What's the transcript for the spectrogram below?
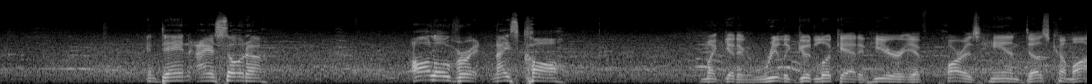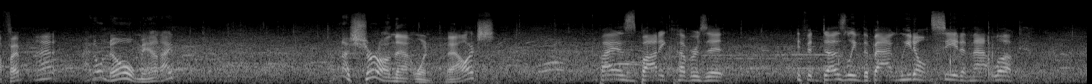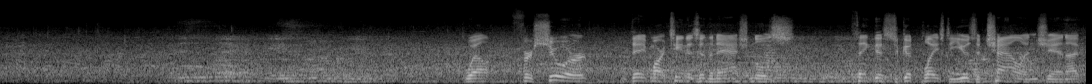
And Dan Iasona all over it. Nice call. Might get a really good look at it here if Parra's hand does come off. I, I, I don't know, man. I, I'm not sure on that one. Alex? Baez's body covers it. If it does leave the bag, we don't see it in that look. Well, for sure, Dave Martinez and the Nationals think this is a good place to use a challenge, and I,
